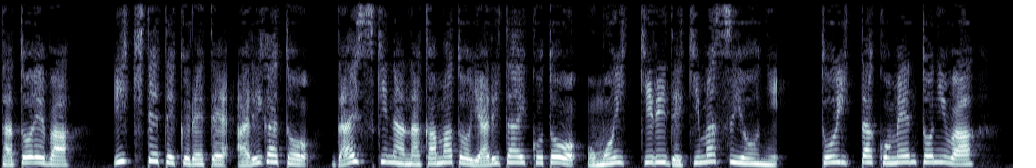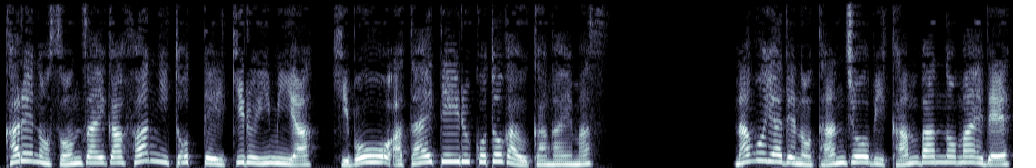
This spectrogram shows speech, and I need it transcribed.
例えば、生きててくれてありがとう、大好きな仲間とやりたいことを思いっきりできますように、といったコメントには、彼の存在がファンにとって生きる意味や希望を与えていることが伺えます。名古屋での誕生日看板の前で、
